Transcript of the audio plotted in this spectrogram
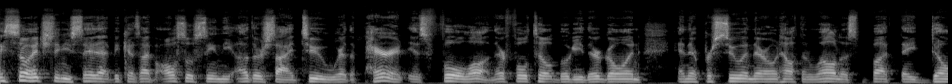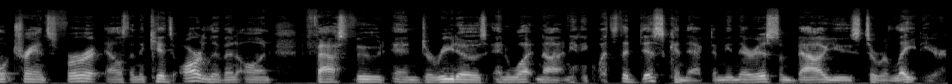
It's so interesting you say that because I've also seen the other side too, where the parent is full on. They're full tilt boogie. They're going and they're pursuing their own health and wellness, but they don't transfer it else. And the kids are living on fast food and Doritos and whatnot. And you think, what's the disconnect? I mean, there is some values to relate here.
